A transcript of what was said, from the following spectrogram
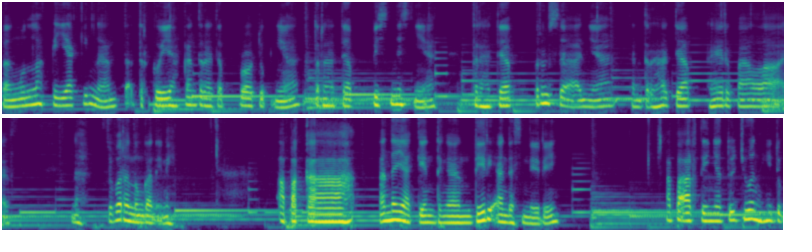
bangunlah keyakinan tak tergoyahkan terhadap produknya, terhadap bisnisnya, terhadap perusahaannya, dan terhadap Herbalife. Nah, coba renungkan ini. Apakah anda yakin dengan diri Anda sendiri? Apa artinya tujuan hidup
